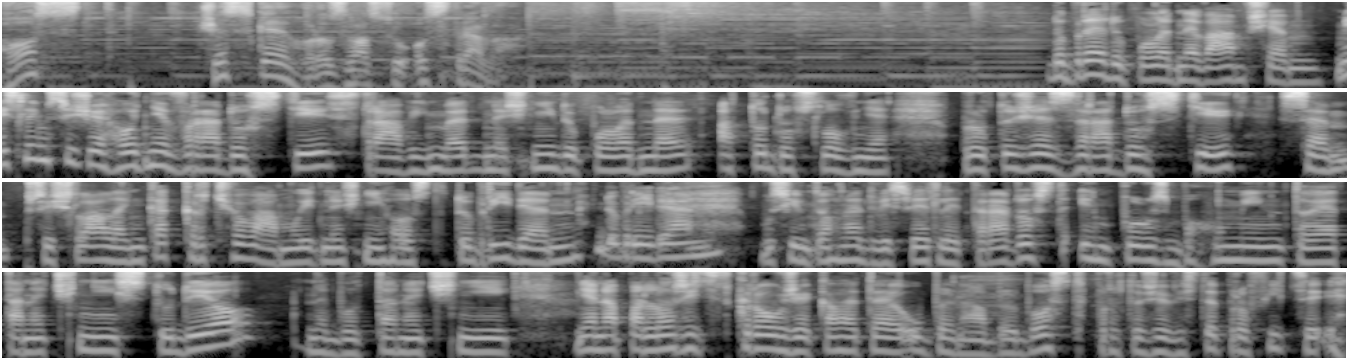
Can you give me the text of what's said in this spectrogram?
Host Českého rozhlasu Ostrava. Dobré dopoledne vám všem. Myslím si, že hodně v radosti strávíme dnešní dopoledne a to doslovně, protože z radosti jsem přišla Lenka Krčová, můj dnešní host. Dobrý den. Dobrý den. Musím to hned vysvětlit. Radost Impuls Bohumín, to je taneční studio, nebo taneční. Mě napadlo říct kroužek, ale to je úplná blbost, protože vy jste profíci.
